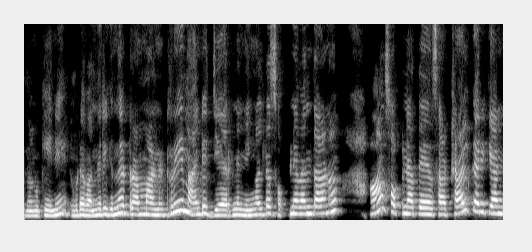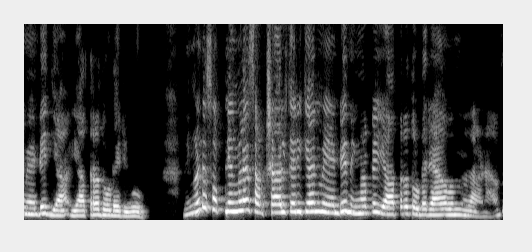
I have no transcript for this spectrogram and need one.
നമുക്കിനി ഇവിടെ വന്നിരിക്കുന്ന ഡ്രമ്മാണ്. ഡ്രീം ആൻഡ് ജേർണി നിങ്ങളുടെ സ്വപ്നം എന്താണോ? ആ സ്വപ്നത്തെ സാക്ഷാത്കരിക്കാൻ വേണ്ടി യാത്ര തുടരൂ. നിങ്ങളുടെ സ്വപ്നങ്ങളെ സാക്ഷാത്കരിക്കാൻ വേണ്ടി നിങ്ങൾക്ക് യാത്ര തുടരാവുന്നതാണ്. അത്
